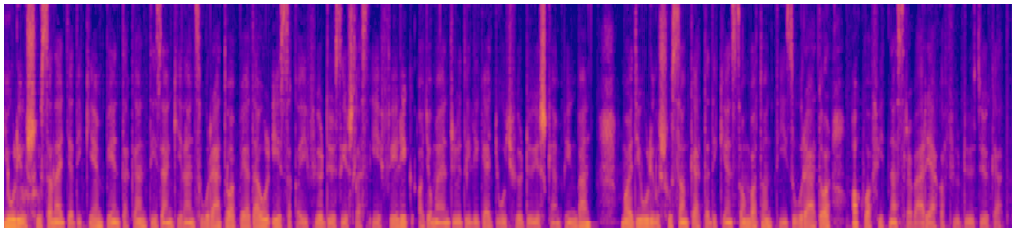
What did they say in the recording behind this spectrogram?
Július 21-én pénteken 19 órától például éjszakai fürdőzés lesz évfélig a Gyomendrődi Liget gyógyfürdő és kempingben, majd július 22-én szombaton 10 órától aqua fitnessre várják a fürdőzőket.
